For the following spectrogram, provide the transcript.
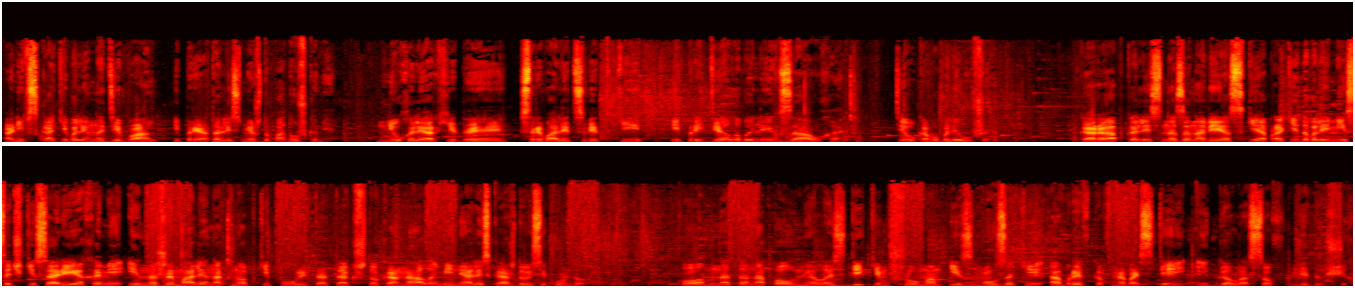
Они вскакивали на диван и прятались между подушками. Нюхали орхидеи, срывали цветки и приделывали их за ухо. Те, у кого были уши. Карабкались на занавески, опрокидывали мисочки с орехами и нажимали на кнопки пульта, так что каналы менялись каждую секунду. Комната наполнилась диким шумом из музыки, обрывков новостей и голосов ведущих.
